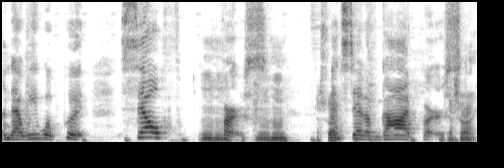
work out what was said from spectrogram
that we will put self hmm 1st hmm That's right. instead of God first. That's right.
